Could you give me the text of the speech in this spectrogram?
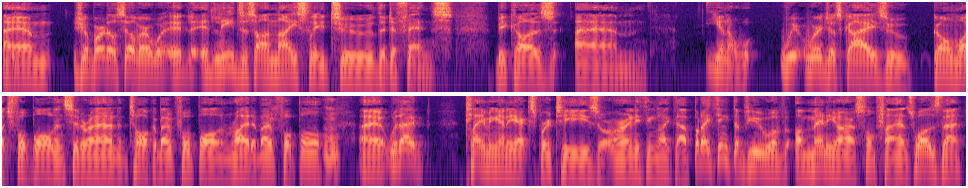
Um, Gilberto Silva, it, it leads us on nicely to the defense because, um, you know, we're, we're just guys who go and watch football and sit around and talk about football and write about football Mm-hmm. uh, without claiming any expertise or, or anything like that. But I think the view of, of many Arsenal fans was that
